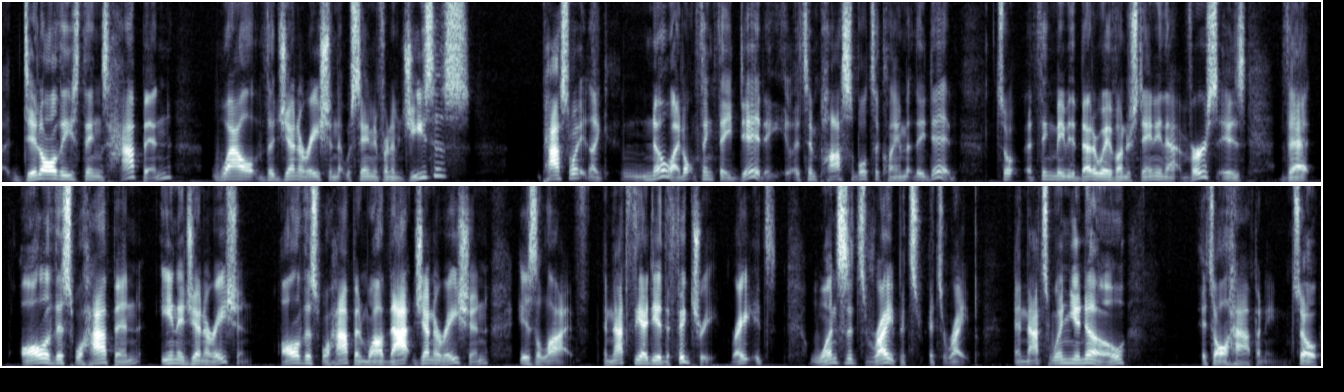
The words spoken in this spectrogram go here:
uh, did all these things happen while the generation that was standing in front of Jesus passed away? Like, no, I don't think they did. It's impossible to claim that they did. So I think maybe the better way of understanding that verse is that all of this will happen in a generation. All of this will happen while that generation is alive. And that's the idea of the fig tree, right? It's once it's ripe, it's it's ripe. And that's when you know it's all happening. So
